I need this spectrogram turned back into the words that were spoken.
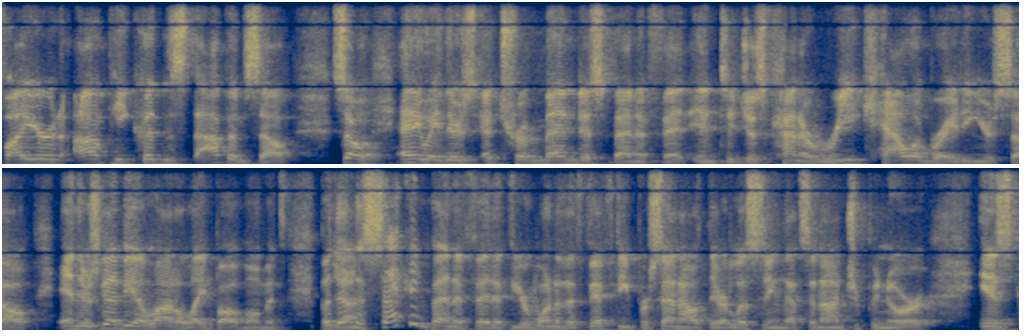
fired up he couldn't stop himself. So anyway, there's a tremendous benefit into just kind of recalibrating yourself, and there's going to be a lot of light bulb moments. But then yeah. the second benefit, if you're one of the 50% out there listening that's an entrepreneur, is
